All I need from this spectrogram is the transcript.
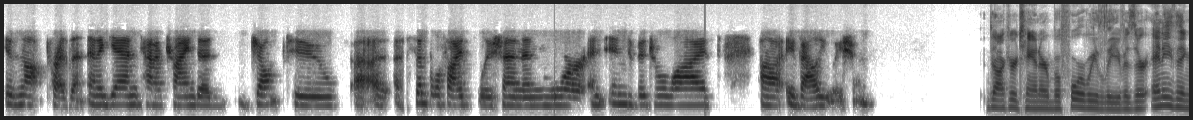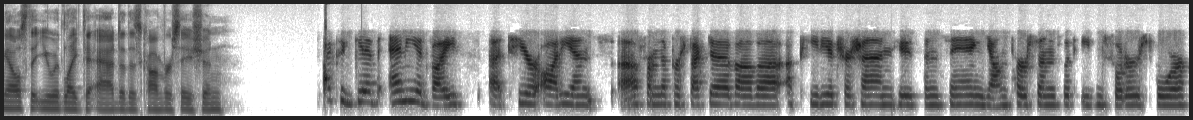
is not present. And again, kind of trying to jump to a, a simplified solution and more an individualized uh, evaluation. Dr. Tanner, before we leave, is there anything else that you would like to add to this conversation? I could give any advice uh, to your audience uh, from the perspective of a, a, pediatrician who's been seeing young persons with eating disorders for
